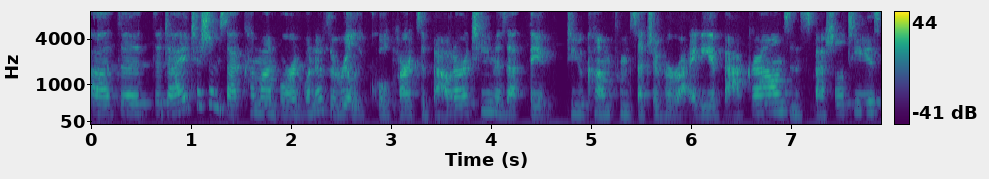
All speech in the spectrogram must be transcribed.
uh, the the dietitians that come on board, one of the really cool parts about our team is that they do come from such a variety of backgrounds and specialties.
